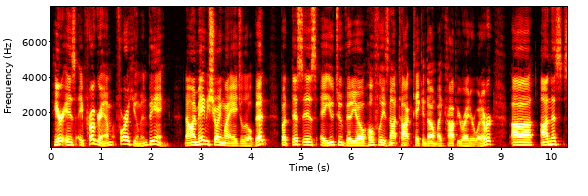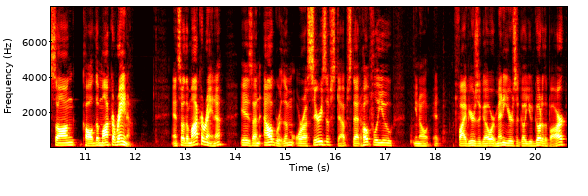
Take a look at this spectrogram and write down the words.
Here is a program for a human being. Now, I may be showing my age a little bit, but this is a YouTube video. Hopefully it's not talk, taken down by copyright or whatever, uh, on this song called the Macarena. And so the Macarena is an algorithm or a series of steps that hopefully you, you know, five years ago or many years ago, you'd go to the bar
